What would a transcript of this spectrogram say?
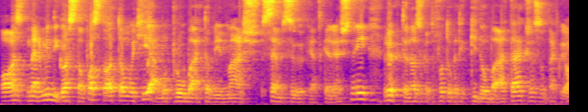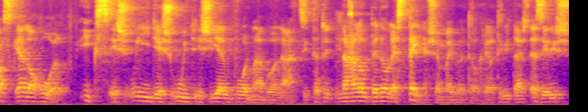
az, mert mindig azt tapasztaltam, hogy hiába próbáltam én más szemszögöket keresni, rögtön azokat a fotókat kidobálták, és azt mondták, hogy az kell, ahol X, és így, és úgy, és ilyen formában látszik. Tehát, hogy nálam például ez teljesen megölte a kreativitást, ezért is,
